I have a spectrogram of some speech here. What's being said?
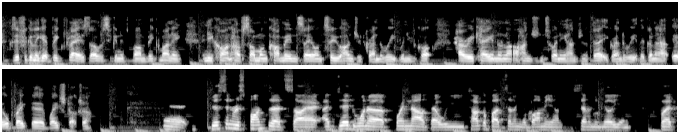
Because if you're going to get big players, they're obviously going to demand big money, and you can't have someone come in say on 200 grand a week when you've got Harry Kane on like 120, 130 grand a week. They're gonna, it'll break their wage structure. Uh, just in response to that, Sai, I, I did want to point out that we talk about selling Aubameyang for 70 million, but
